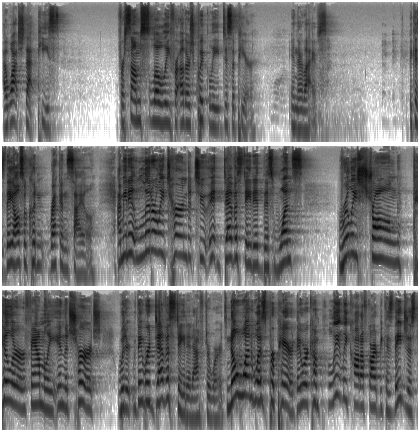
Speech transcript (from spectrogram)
I watched that peace for some slowly, for others quickly, disappear in their lives. Because they also couldn't reconcile. I mean, it literally turned to, it devastated this once really strong pillar family in the church. They were devastated afterwards. No one was prepared. They were completely caught off guard because they just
